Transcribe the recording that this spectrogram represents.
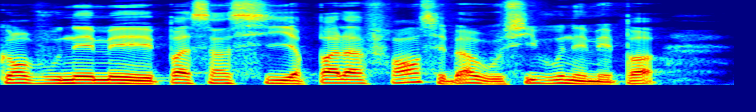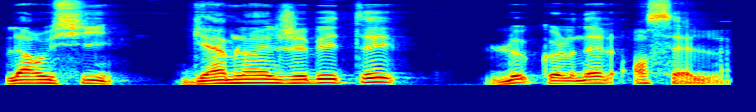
quand vous n'aimez pas Saint-Cyr, pas la France, et eh ben vous aussi vous n'aimez pas la Russie. Gamelin LGBT, le colonel Ancel.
